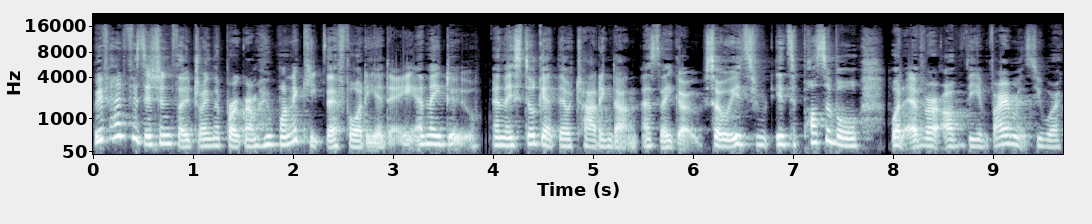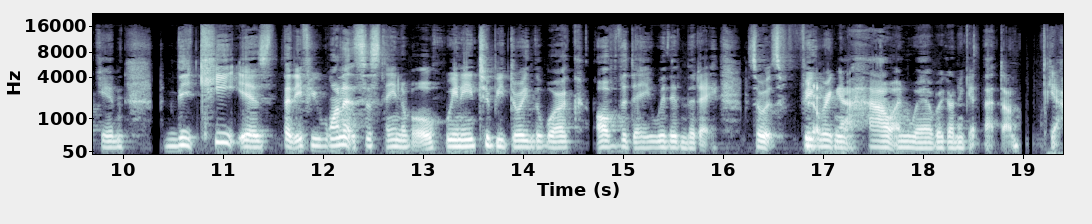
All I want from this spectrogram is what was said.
We've had physicians, though, join the program who want to keep their 40 a day, and they do, and they still get their charting done as they go. So it's it's possible, whatever of the environments you work in. The key is that if you want it sustainable, we need to be doing the work of the day within the day. So it's figuring yep. out how and where we're going to get that done. Yeah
